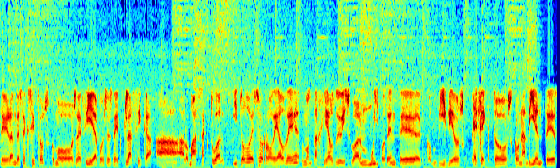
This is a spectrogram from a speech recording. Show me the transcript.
de grandes éxitos, como os decía, pues desde clásica a, a lo más actual. Y todo eso rodeado de un montaje audiovisual muy potente, con vídeos, efectos, con ambientes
